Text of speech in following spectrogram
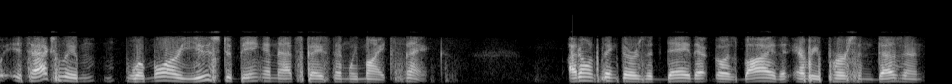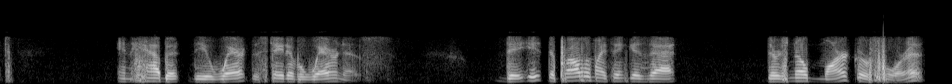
it's actually, we're more used to being in that space than we might think. I don't think there's a day that goes by that every person doesn't inhabit the aware, the state of awareness. The, it, the problem I think is that there's no marker for it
